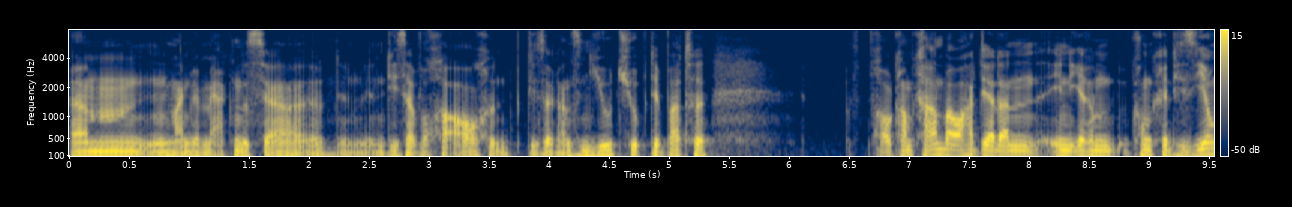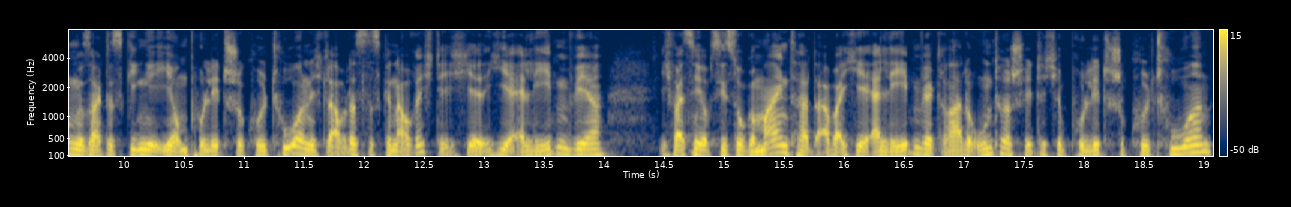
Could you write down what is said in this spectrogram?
Ähm, ich meine, wir merken das ja in dieser Woche auch, in dieser ganzen YouTube-Debatte. Frau Kramp-Karrenbauer hat ja dann in ihren Konkretisierungen gesagt, es ginge ihr um politische Kultur und ich glaube, das ist genau richtig. Hier, hier erleben wir, ich weiß nicht, ob sie es so gemeint hat, aber hier erleben wir gerade unterschiedliche politische Kulturen,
